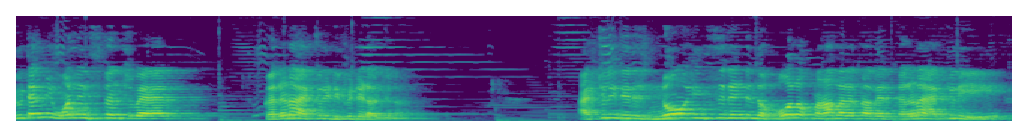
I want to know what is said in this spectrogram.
You tell me one instance where Karna actually defeated Arjuna. Actually, there is no incident in the whole of Mahabharata where Karna actually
